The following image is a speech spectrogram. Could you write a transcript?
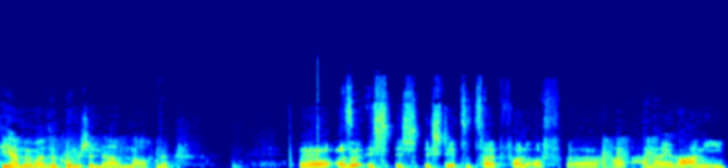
Die haben immer so komische Namen auch, ne? Äh, also ich, ich, ich stehe zurzeit voll auf äh, Hanna Irani.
